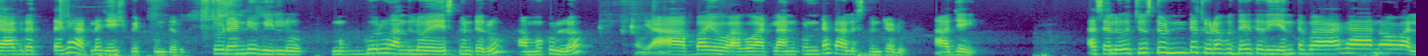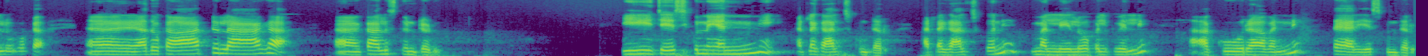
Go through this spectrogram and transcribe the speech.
జాగ్రత్తగా అట్లా చేసి పెట్టుకుంటారు. చూడండి వీళ్ళు ముగ్గురు అందులో వేస్తుంటారు ఆ ముకుడులో ఆ అబ్బాయి అగో అట్లా అనుకుంటా కాలుస్తుంటాడు. అజయ్ అసలు చూస్తుంటే చూడబుద్ధి అవుతుంది. ఎంత బాగానో వాళ్ళు ఒక అదొక ఆర్ట్ లాగా కాలుస్తుంటాడు. ఈ చేసుకున్నవన్నీ అట్లా కాల్చుకుంటారు. అట్లా కాల్చుకొని మళ్ళీ లోపలికి వెళ్ళి ఆ కూర అవన్నీ తయారు చేసుకుంటారు.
